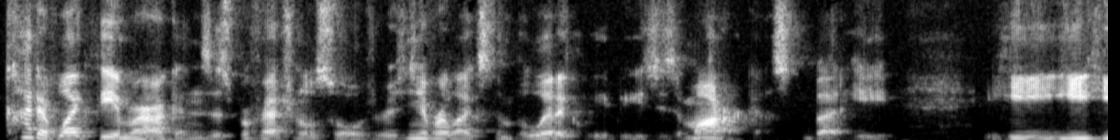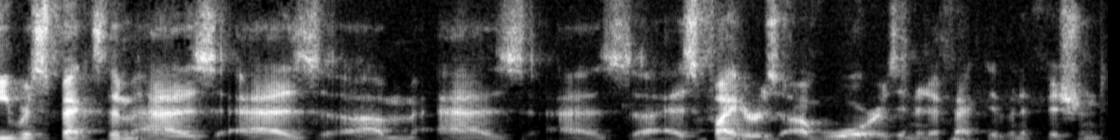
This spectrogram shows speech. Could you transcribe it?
kind of like the Americans as professional soldiers. He never likes them politically because he's a monarchist, but he he he respects them as as um, as as uh, as fighters of wars in an effective and efficient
